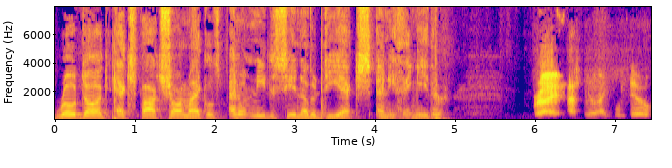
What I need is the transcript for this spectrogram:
Road Dog, X Pac, Shawn Michaels. I don't need to see another DX anything either. Right. I feel like we do.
